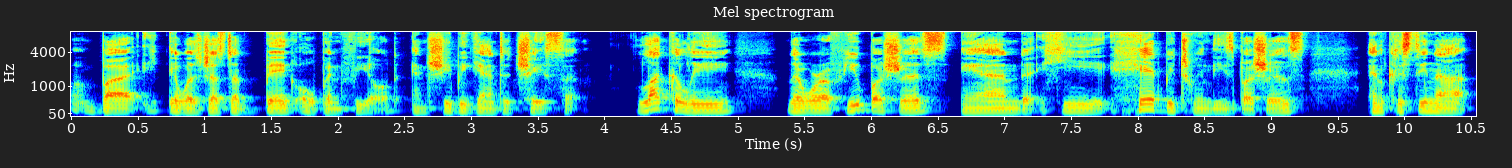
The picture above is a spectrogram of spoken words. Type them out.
but it was just a big open field and she began to chase him. Luckily, there were a few bushes and he hid between these bushes and Cristina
